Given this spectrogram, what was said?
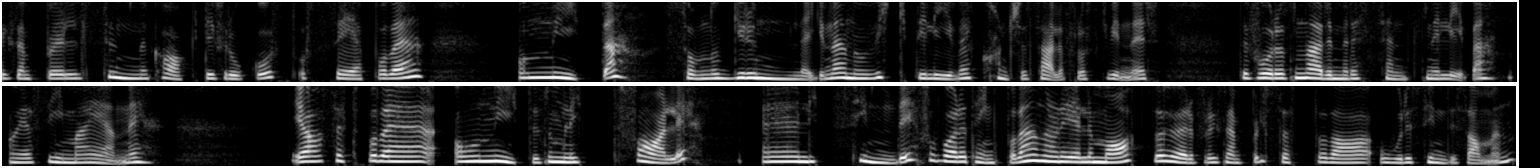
eksempel sunne kaker til frokost, og se på det og nyte som noe grunnleggende, noe viktig i livet, kanskje særlig for oss kvinner. Det får oss nærmere essensen i livet, og jeg sier meg enig. Har sett på det å nyte som litt farlig, eh, litt syndig, for bare tenk på det. Når det gjelder mat, så hører eksempel søtt og da ordet syndig sammen.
